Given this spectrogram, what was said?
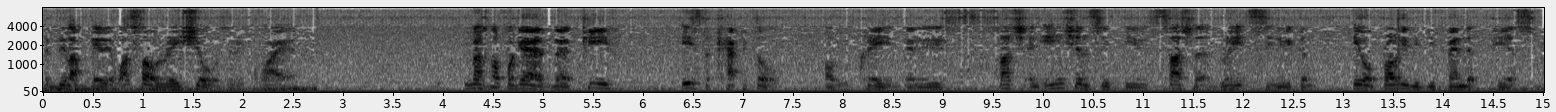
the built up area what sort of ratios is required? You must not forget that Kiev is the capital of Ukraine and it is such an ancient city such a great significance. It will probably be defended fiercely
